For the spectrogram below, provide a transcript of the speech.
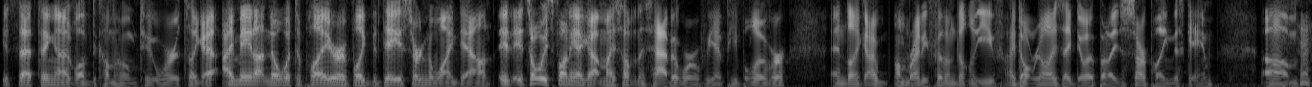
it's that thing i love to come home to where it's like i, I may not know what to play or if like the day is starting to wind down. It, it's always funny i got myself in this habit where we have people over and like I, i'm ready for them to leave. I don't realize i do it but i just start playing this game. Um,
